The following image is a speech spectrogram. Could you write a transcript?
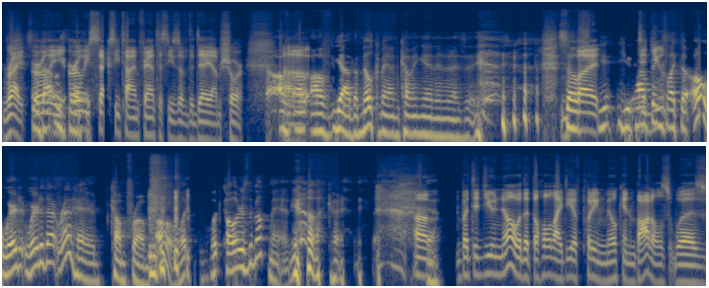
Right. So early the- early sexy time fantasies of the day, I'm sure. of, Uh, of, of yeah the milkman coming in and as a so But you you have did you- things like the oh where did where did that red hair come from oh what what color is the milkman you know kind of- Um, Yeah. But did you know that the whole idea of putting milk in bottles was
